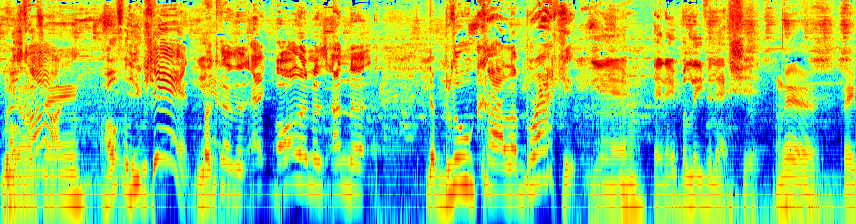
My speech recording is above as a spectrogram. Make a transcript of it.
You know what I'm saying? Hopefully You we- can't yeah. because all of them is under the blue collar bracket. yeah, mm-hmm. and they believe in that shit. Yeah. They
